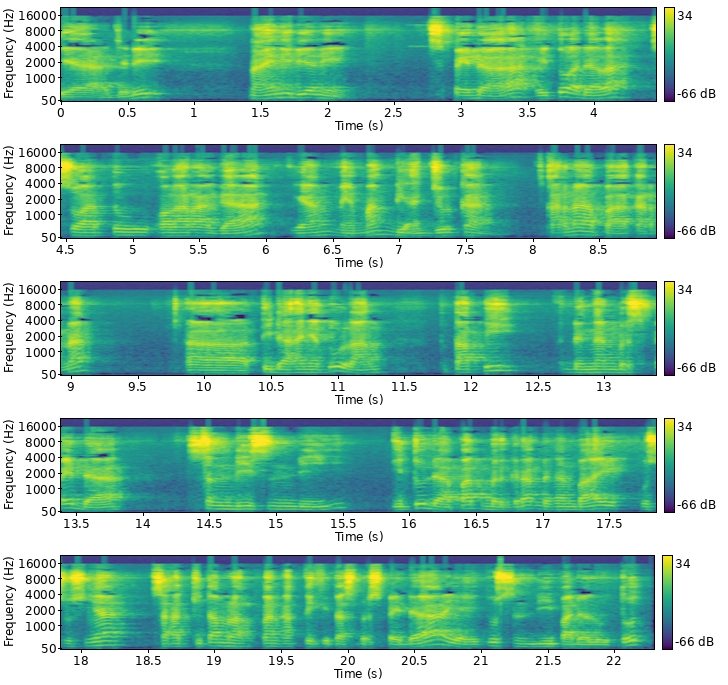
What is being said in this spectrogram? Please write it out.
Ya, jadi nah ini dia nih. Sepeda itu adalah suatu olahraga yang memang dianjurkan. Karena apa? Karena uh, tidak hanya tulang, tetapi dengan bersepeda sendi-sendi itu dapat bergerak dengan baik, khususnya saat kita melakukan aktivitas bersepeda, yaitu sendi pada lutut,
